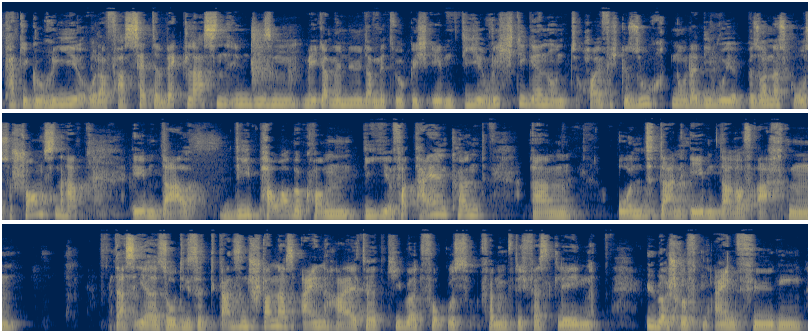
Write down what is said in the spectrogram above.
Kategorie oder Facette weglassen in diesem Megamenü, damit wirklich eben die wichtigen und häufig gesuchten oder die, wo ihr besonders große Chancen habt, eben da die Power bekommen, die ihr verteilen könnt. Ähm, und dann eben darauf achten, dass ihr so diese ganzen Standards einhaltet, Keyword-Fokus vernünftig festlegen, Überschriften einfügen,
